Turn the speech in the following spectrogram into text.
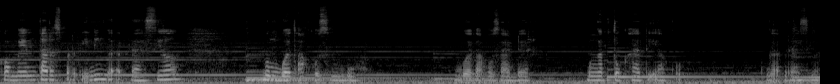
komentar seperti ini nggak berhasil membuat aku sembuh membuat aku sadar mengetuk hati aku. Nggak berhasil.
